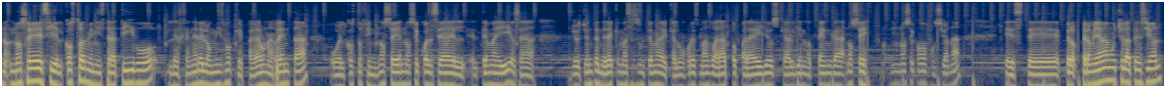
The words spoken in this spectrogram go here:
No, no, sé si el costo administrativo les genere lo mismo que pagar una renta o el costo fin, no sé, no sé cuál sea el, el tema ahí, o sea, yo, yo, entendería que más es un tema de que a lo mejor es más barato para ellos que alguien lo tenga, no sé, no sé cómo funciona, este, pero, pero me llama mucho la atención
